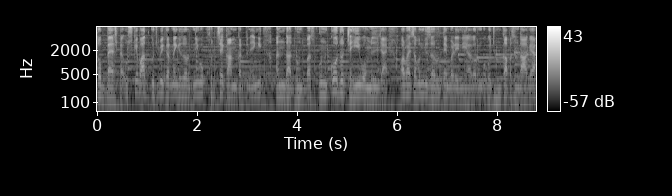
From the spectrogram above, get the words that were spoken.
तो बेस्ट है। उसके बाद कुछ भी करने की ज़रूरत नहीं, वो खुद से काम करते रहेंगी, अंधाधुंध। बस उनको जो चाहिए वो मिल जाए। और भाई साहब, उनकी जरूरतें बड़ी नहीं अगर उनको कोई झुमका पसंद आ गया,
